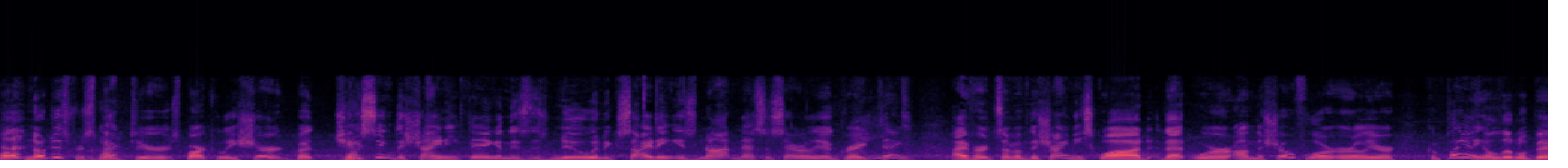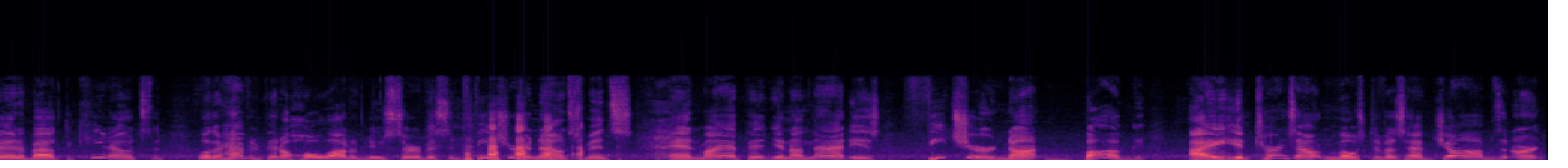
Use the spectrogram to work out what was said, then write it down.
Well, no disrespect to your sparkly shirt, but chasing the shiny thing and this is new and exciting is not necessarily a great thing. I've heard some of the shiny squad that were on the show floor earlier complaining a little bit about the keynotes that well there haven't been a whole lot of new service and feature announcements and my opinion on that is feature, not bug. I, it turns out most of us have jobs that aren't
